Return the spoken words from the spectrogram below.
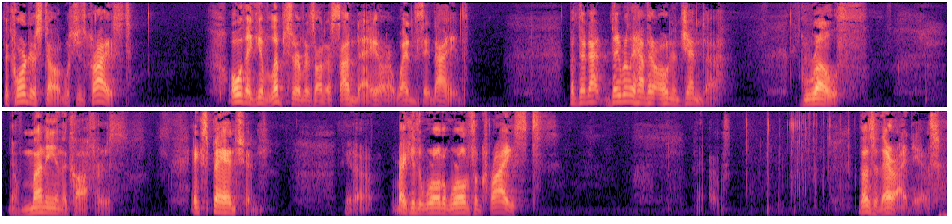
the cornerstone, which is Christ. Oh, they give lip service on a Sunday or a Wednesday night. But they're not they really have their own agenda. Growth. You know, money in the coffers. Expansion. You know, making the world a world for Christ. Those are their ideas.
